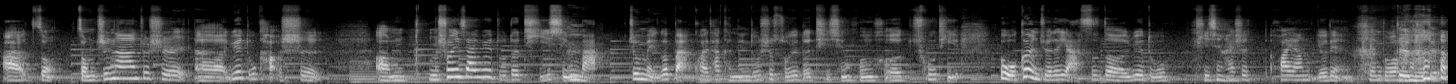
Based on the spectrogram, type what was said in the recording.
啊、总总之呢，就是呃，阅读考试，嗯，我们说一下阅读的题型吧。嗯就每个板块，它肯定都是所有的题型混合出题。我个人觉得雅思的阅读题型还是花样有点偏多。对对对，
